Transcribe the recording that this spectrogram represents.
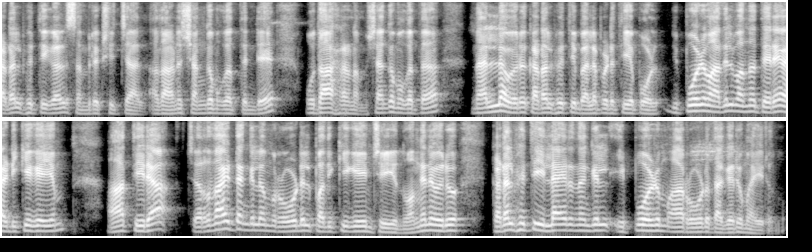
കടൽ ഭിത്തികൾ സംരക്ഷിച്ചാൽ അതാണ് ശംഖുമുഖത്തിന്റെ ഉദാഹരണം. ശംഖുമുഖത്ത് നല്ല ഒരു കടൽ ഭിത്തി ബലപ്പെടുത്തിയപ്പോൾ ഇപ്പോഴും അതിൽ വന്ന് തിര അടിക്കുകയും ആ തിര ചെറുതായിട്ടെങ്കിലും റോഡിൽ പതിക്കുകയും ചെയ്യുന്നു. അങ്ങനെ ഒരു കടൽ ഭിത്തി ഇല്ലായിരുന്നെങ്കിൽ ഇപ്പോഴും ആ റോഡ് തകരുമായിരുന്നു.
